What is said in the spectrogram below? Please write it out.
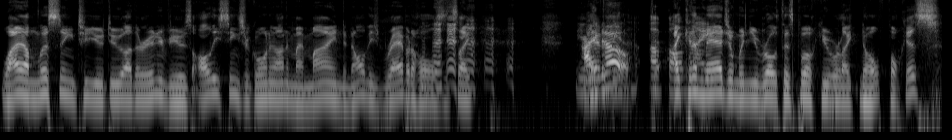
while I'm listening to you do other interviews, all these things are going on in my mind and all these rabbit holes. It's like You're I know. Up I can night. imagine when you wrote this book, you were like, no, focus,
